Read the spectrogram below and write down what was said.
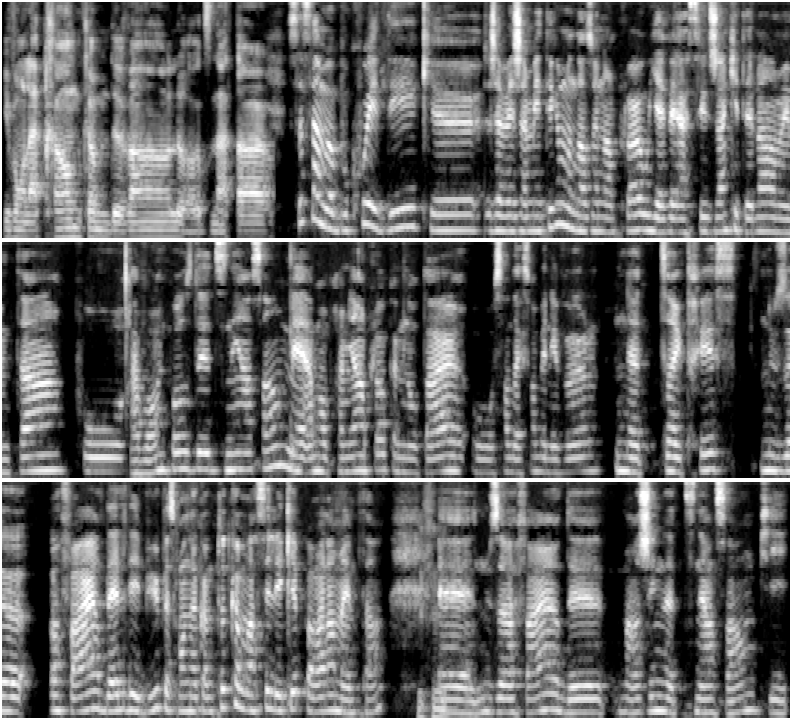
ils vont la prendre comme devant leur ordinateur. Ça, ça m'a beaucoup aidé que j'avais jamais été comme dans un emploi où il y avait assez de gens qui étaient là en même temps pour avoir une pause de dîner ensemble. Mais à mon premier emploi communautaire au Centre d'action bénévole, notre directrice nous a offert dès le début, parce qu'on a comme tout commencé l'équipe pas mal en même temps, Mhm. euh, nous a offert de manger notre dîner ensemble. Puis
